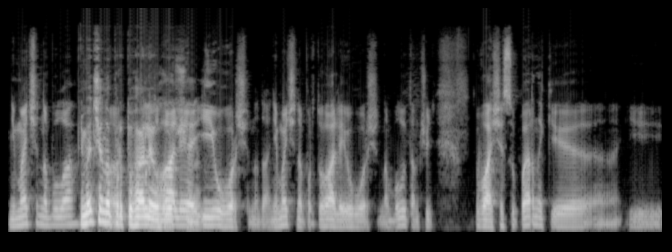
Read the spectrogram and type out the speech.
Німеччина була. Німеччина, е, Португалія, Португалія Угорщина. і Угорщина. Да. Німеччина, Португалія і Угорщина. Були там чуть важчі суперники. І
